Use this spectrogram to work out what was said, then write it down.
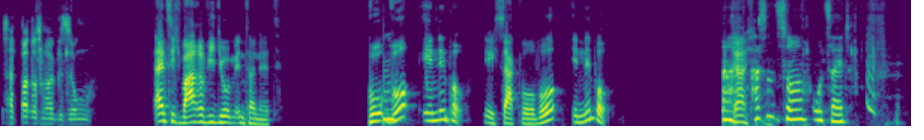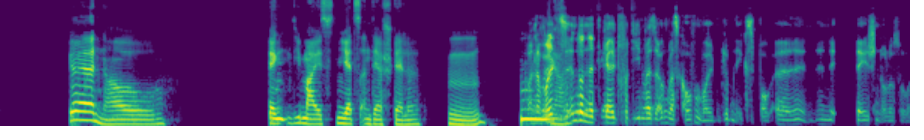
das hat Butters mal gesungen. Einzig wahre Video im Internet. Wo, Hm. wo? In den Po. Ich sag wo, wo? In den Po. Ach, Ja, ich- passend zur Uhrzeit. Genau. Denken die meisten jetzt an der Stelle. Hm. Und da wollten Ja. sie Internetgeld verdienen, weil sie irgendwas kaufen wollten. Ich glaube, eine Xbox, äh, eine Station oder so.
